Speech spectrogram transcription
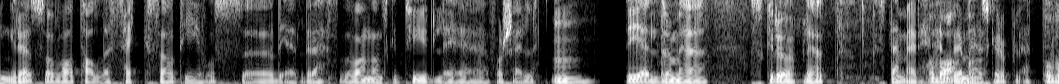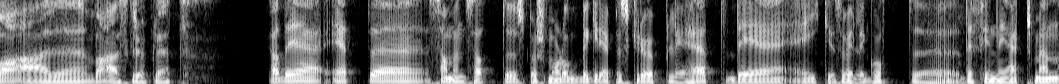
yngre, så var tallet seks av ti hos uh, de eldre. Så det var en ganske tydelig forskjell. Mm. De eldre med skrøpelighet Stemmer. Hva, eldre med skrøpelighet. Og hva er, hva er skrøpelighet? Ja, Det er et uh, sammensatt spørsmål, og begrepet skrøpelighet det er ikke så veldig godt uh, definert. Men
